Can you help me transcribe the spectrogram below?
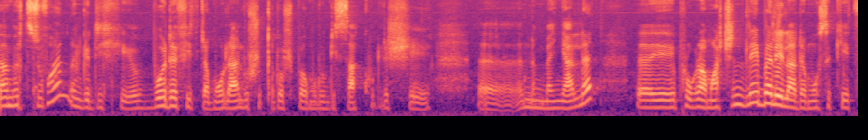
መምህርት ዙፋን እንግዲህ ወደፊት ደግሞ ላሉሽ እቅዶች በሙሉ እንዲሳኩልሽ እንመኛለን። የፕሮግራማችን ላይ በሌላ ደግሞ ስኬት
